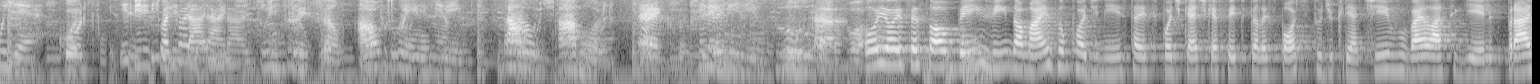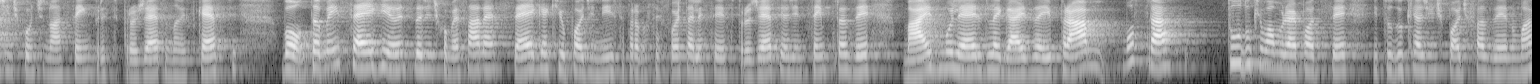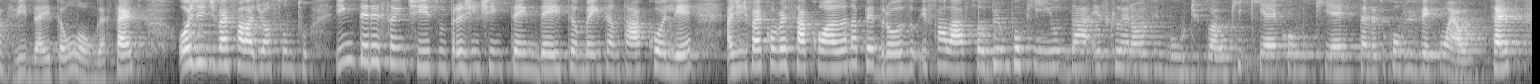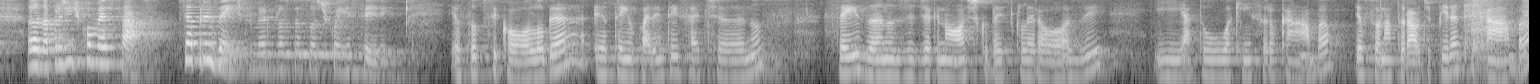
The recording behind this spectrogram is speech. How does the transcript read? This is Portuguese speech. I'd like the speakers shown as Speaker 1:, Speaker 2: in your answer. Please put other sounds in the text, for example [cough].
Speaker 1: mulher, corpo, espiritualidade, intuição, autoconhecimento, saúde, amor, sexo, feminismo, luta, voz.
Speaker 2: Oi, oi, pessoal, bem-vindo a mais um Podinista, esse podcast que é feito pela Spot Studio Criativo. Vai lá seguir eles para a gente continuar sempre esse projeto, não esquece. Bom, também segue, antes da gente começar, né? Segue aqui o Podinista para você fortalecer esse projeto e a gente sempre trazer mais mulheres legais aí para mostrar tudo que uma mulher pode ser e tudo que a gente pode fazer numa vida aí tão longa, certo? Hoje a gente vai falar de um assunto interessantíssimo para a gente entender e também tentar acolher. A gente vai conversar com a Ana Pedroso e falar sobre um pouquinho da esclerose múltipla, o que, que é, como que é, até mesmo conviver com ela, certo? Ana, para a gente começar, se apresente primeiro para as pessoas te conhecerem.
Speaker 3: Eu sou psicóloga, eu tenho 47 anos, 6 anos de diagnóstico da esclerose e atuo aqui em Sorocaba. Eu sou natural de Piracicaba,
